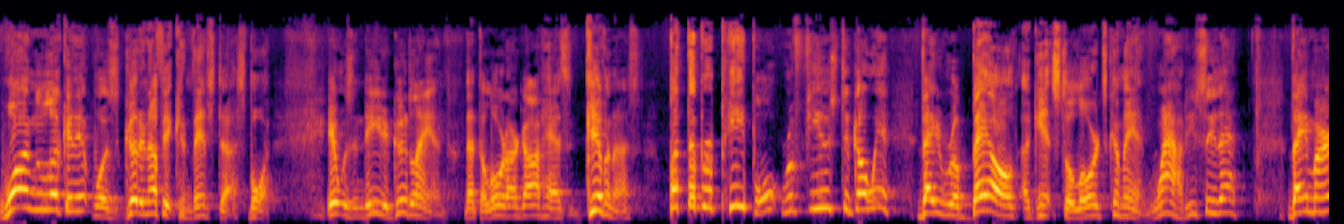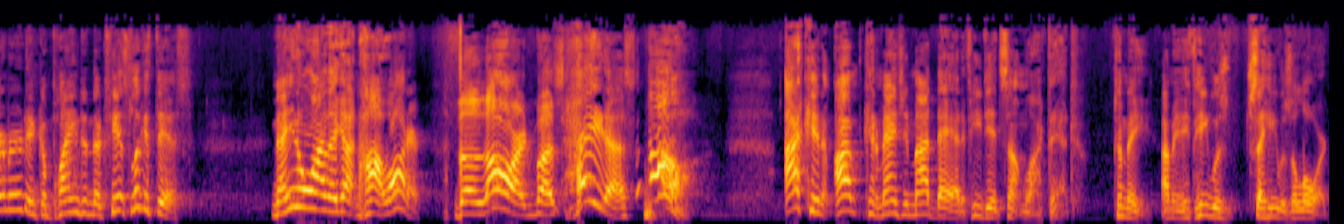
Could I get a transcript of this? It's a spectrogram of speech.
One look at it was good enough, it convinced us. Boy, it was indeed a good land that the Lord our God has given us, but the people refused to go in. They rebelled against the Lord's command. Wow, do you see that? They murmured and complained in their tents. Look at this. Now, you know why they got in hot water? The Lord must hate us. Oh, I can, I can imagine my dad if he did something like that to me. I mean, if he was, say he was the Lord,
